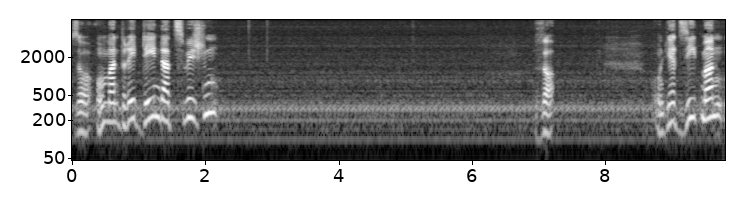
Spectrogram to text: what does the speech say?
So, und man dreht den dazwischen So. Und jetzt sieht man,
